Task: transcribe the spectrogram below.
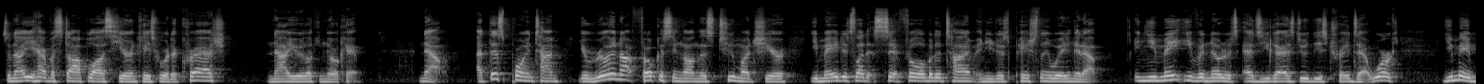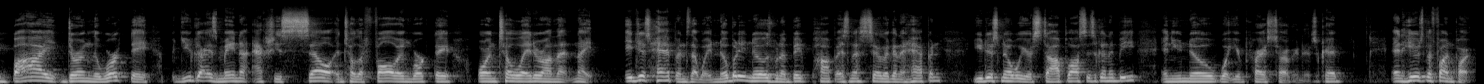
so now you have a stop loss here in case we were to crash. Now you're looking okay. Now, at this point in time, you're really not focusing on this too much here. You may just let it sit for a little bit of time and you're just patiently waiting it out. And you may even notice as you guys do these trades at work, you may buy during the workday, but you guys may not actually sell until the following workday or until later on that night. It just happens that way. Nobody knows when a big pop is necessarily going to happen. You just know where your stop loss is going to be and you know what your price target is, okay? And here's the fun part.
